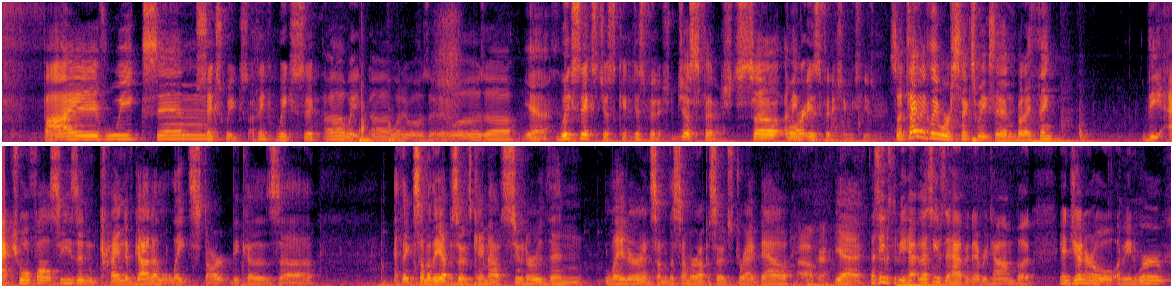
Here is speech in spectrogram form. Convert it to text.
five weeks in. Six weeks. I think week six. Uh, wait. Uh, what was it? It was uh Yeah. week six. Just ca- just finished, Just finished. So I mean, or is finishing. Excuse me. so technically we're six weeks in, but I think the actual fall season kind of got a late start because uh, I think some of the episodes came out sooner than later, and some of the summer episodes dragged out. Oh, okay. Yeah, That seems to be ha- that seems to happen every time, but in general, I mean, we're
